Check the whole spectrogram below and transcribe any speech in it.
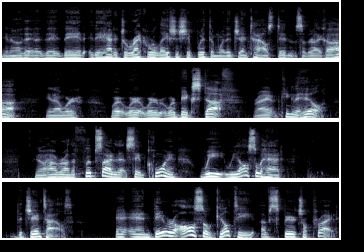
You know, they they they, they had a direct relationship with them where the Gentiles didn't. So they're like, ah, you know, we're we're we're we're, we're big stuff, right? King of the hill. You know, however, on the flip side of that same coin, we we also had the Gentiles, and, they were also guilty of spiritual pride.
